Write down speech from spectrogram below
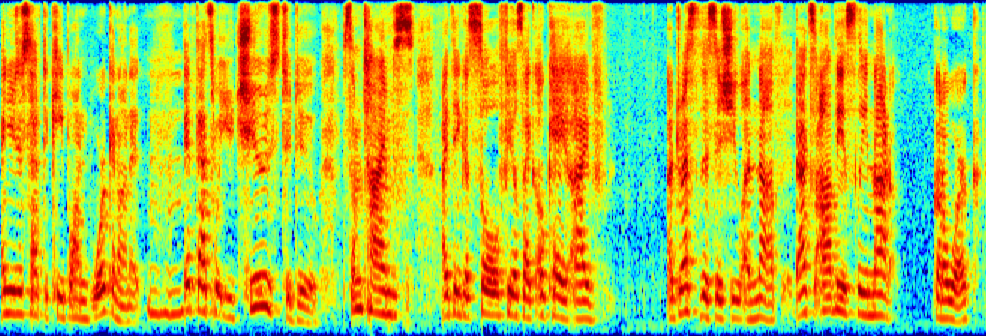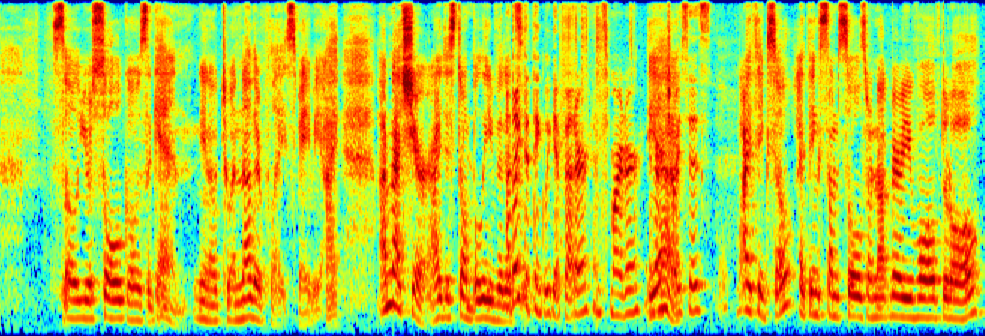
And you just have to keep on working on it. Mm-hmm. If that's what you choose to do. Sometimes I think a soul feels like, okay, I've addressed this issue enough. That's obviously not going to work. So your soul goes again, you know, to another place maybe. I I'm not sure. I just don't believe that I'd like to think we get better and smarter in Yeah. our choices. I think so. I think some souls are not very evolved at all.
